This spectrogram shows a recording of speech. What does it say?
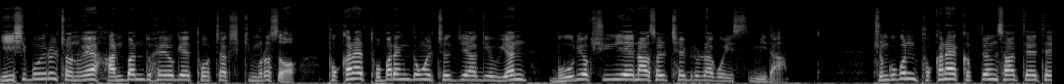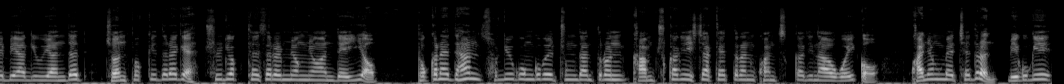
25일을 전후에 한반도 해역에 도착시킴으로써 북한의 도발 행동을 저지하기 위한 무력 시위에 나설 채비를 하고 있습니다. 중국은 북한의 급변 사태에 대비하기 위한 듯 전폭기들에게 출격 태세를 명령한 데 이어 북한에 대한 석유 공급을 중단 또는 감축하기 시작했다는 관측까지 나오고 있고 관영 매체들은 미국이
